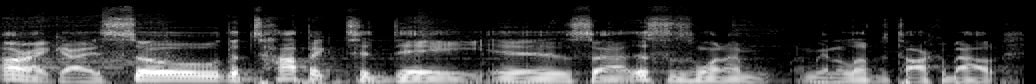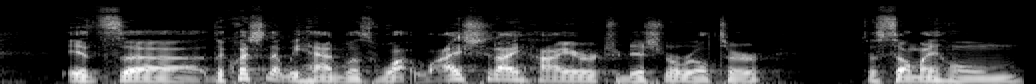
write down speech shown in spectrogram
All right, guys. So the topic today is uh, this is one I'm I'm going to love to talk about. It's uh, the question that we had was why, why should I hire a traditional realtor to sell my home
